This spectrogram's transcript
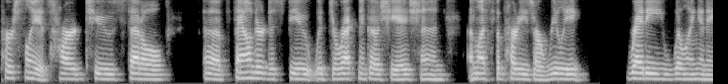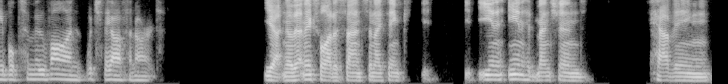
personally it's hard to settle a founder dispute with direct negotiation unless the parties are really ready, willing, and able to move on, which they often aren't. Yeah, no, that makes a lot of sense. And I think Ian, Ian had mentioned having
